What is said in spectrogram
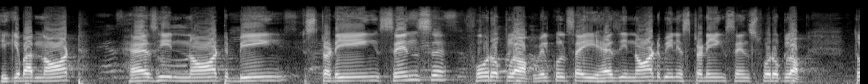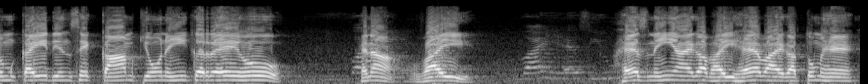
ही के बाद not. Has he not being studying since four o'clock बिल्कुल सही। Has he not been studying since four o'clock तुम कई दिन से काम क्यों नहीं कर रहे हो? है ना? वाई हैज़ नहीं आएगा भाई। हैव आएगा। तुम है।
